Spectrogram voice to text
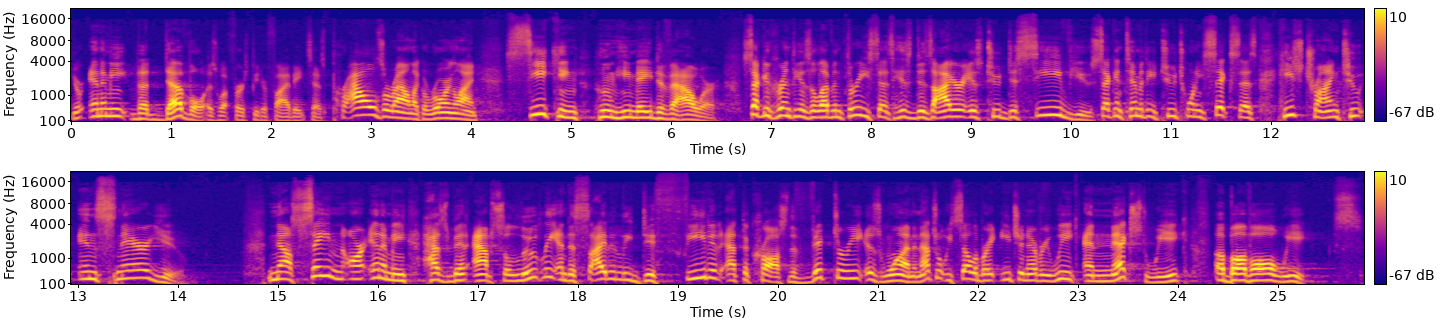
Your enemy, the devil, is what 1 Peter 5 8 says, prowls around like a roaring lion, seeking whom he may devour. 2 Corinthians 11 3 says his desire is to deceive you. 2 Timothy 2 26 says he's trying to ensnare you. Now, Satan, our enemy, has been absolutely and decidedly defeated at the cross. The victory is won, and that's what we celebrate each and every week, and next week, above all weeks.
